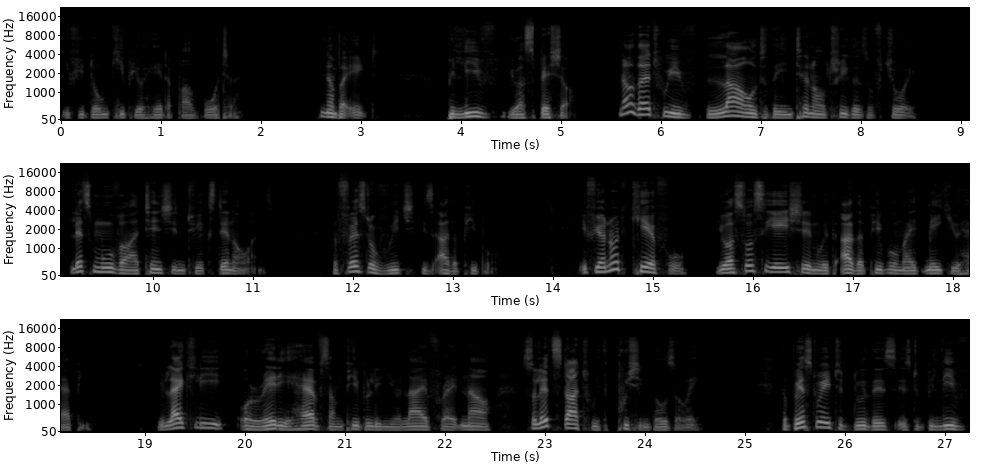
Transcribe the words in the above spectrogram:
if you don't keep your head above water. Number eight, believe you are special. Now that we've lulled the internal triggers of joy, let's move our attention to external ones, the first of which is other people. If you're not careful, your association with other people might make you happy. You likely already have some people in your life right now, so let's start with pushing those away. The best way to do this is to believe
